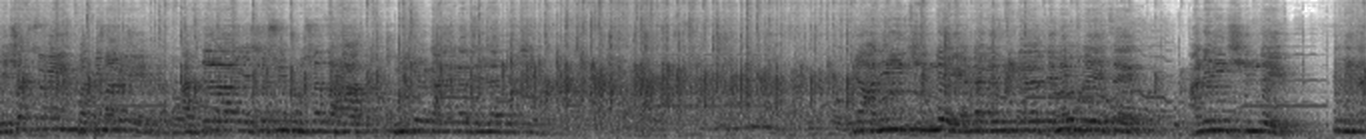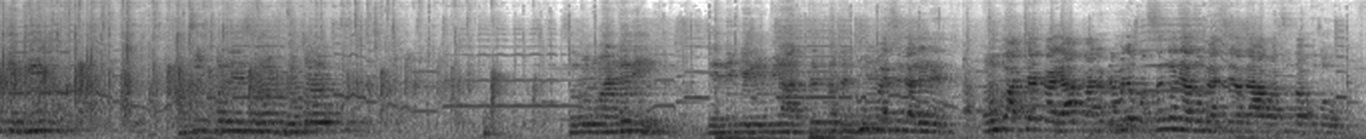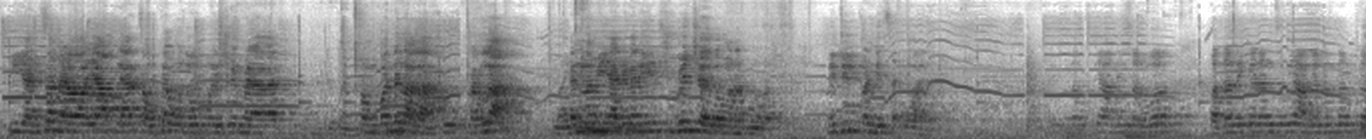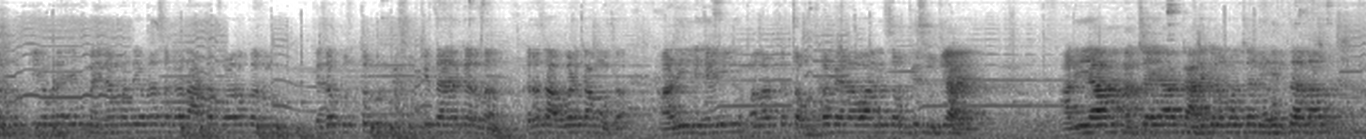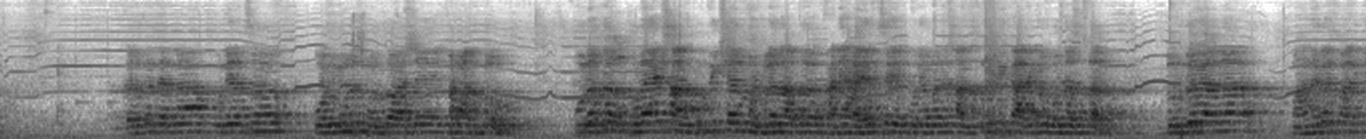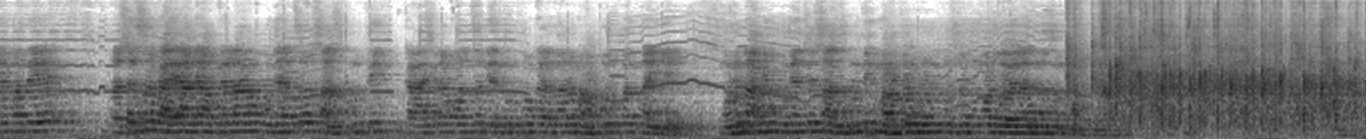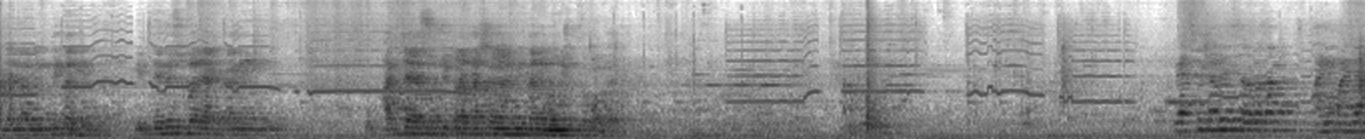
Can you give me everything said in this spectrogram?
यशस्वी प्रतिमागे असलेला यशस्वी पुरुषाचा हा विजय कार्यक्रम जिल्हाध्यक्ष मी अनिल शिंदे यांना विनंती केलं त्यांनी पुढे यायचंय. अनिल शिंदे मेहनत घेतली. अचूकपणे सर्व फोटो सर्व मांडणी त्यांनी केली मी अत्यंत खूप मेसेज आलेले आहेत. परंतु आजच्या का या कार्यक्रमाच्या प्रसंगाने आलो मेसेज आला हा वाचून दाखवतो की यांचा मेळावा या आपल्या चौथ्या वधू परिषद मेळाव्यात संपन्न झाला ठरला. त्यांना मी या ठिकाणी शुभेच्छा देतो मनापूर्वक. नितीन पंडित साहेब हो आहे आणि सर्व पदाधिकाऱ्यांचं मी अभिनंदन करतो की एवढ्या एक महिन्यामध्ये एवढा सगळा डाटापोळा करून त्याचं पुस्तक सूची तयार करणं खरंच अवघड काम होतं. आणि हे मला वाटतं चौथा मेळावा आणि चौथी सूची आहे. आणि या आजच्या या कार्यक्रमाच्या निमित्तानं खरं तर त्यांना पुण्याचं कोहिनूरच म्हणतो असे मानतो. पुण्यात पुणे एक सांस्कृतिक शहर म्हटलं जातं आणि हायरचे पुण्यामध्ये सांस्कृतिक कार्यक्रम होत असतात. दुर्दैवानं महानगरपालिकेमध्ये प्रशासक आहे आणि आपल्याला पुण्याचं सांस्कृतिक कार्यक्रमाचं नेतृत्व करणारं महापौर पद नाहीये. म्हणून आम्ही पुण्याचे सांस्कृतिक महापौर म्हणून कृष्णकुमार गोयलांना समजतो विनंती करेल की त्यांनी सुद्धा या ठिकाणी आजच्या या सूची प्रकाशना निमित्ताने बोलू शकतो बोलायला. व्यासपीठाने सर्वांना आणि माझ्या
